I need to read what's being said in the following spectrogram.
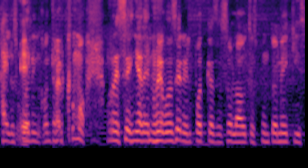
ahí los pueden eh. encontrar como reseña de nuevos en el podcast de soloautos.mx.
